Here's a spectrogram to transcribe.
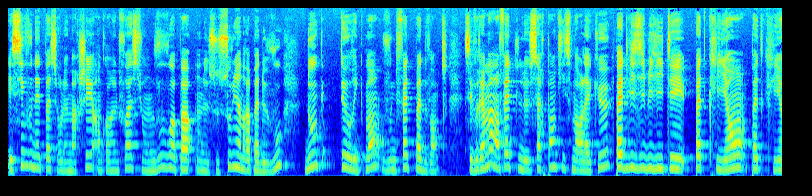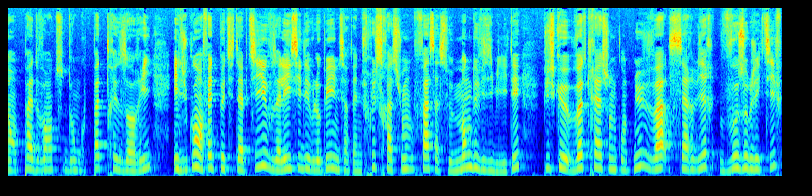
Et si vous n'êtes pas sur le marché, encore une fois, si on ne vous voit pas, on ne se souviendra pas de vous. Donc théoriquement, vous ne faites pas de vente. C'est vraiment en fait le serpent qui se mord la queue. Pas de visibilité, pas de clients, pas de clients, pas de vente, donc pas de trésorerie. Et du coup, en fait, petit à petit, vous allez ici développer une certaine frustration face à ce manque de visibilité puisque votre création de contenu va servir vos objectifs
